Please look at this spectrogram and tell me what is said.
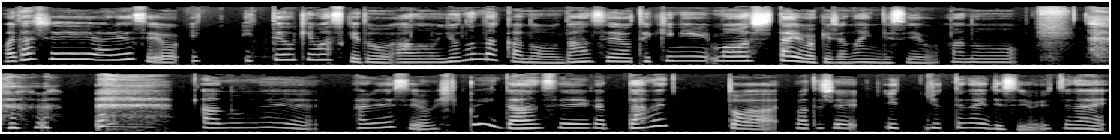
私あれですよ。言っておきますけどあの世の中の男性を敵に回したいわけじゃないんですよ。あの あのねあれですよ。低い男性がダメとは私言ってないですよ。言ってない。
